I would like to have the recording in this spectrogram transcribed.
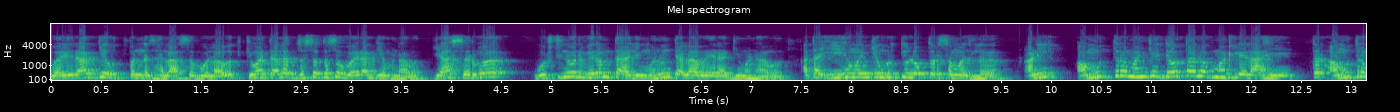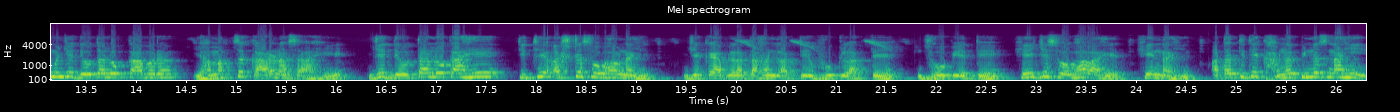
वैराग्य उत्पन्न झाला असं बोलावं किंवा त्याला जसं तसं वैराग्य म्हणावं. या सर्व गोष्टींवर विरमता आली म्हणून त्याला वैराग्य म्हणावं. आता इह म्हणजे मृत्यू लोक तर समजलं. आणि अमूत्र म्हणजे देवतालोक म्हटलेला आहे. तर अमूत्र म्हणजे देवतालोक का बरं? ह्यामागचं कारण असं आहे जे देवतालोक आहे तिथे अष्ट स्वभाव नाहीत. जे काही आपल्याला तहान लागते भूक लागते झोप येते हे जे स्वभाव आहेत हे नाहीत. आता तिथे खाणं पिणंच नाही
